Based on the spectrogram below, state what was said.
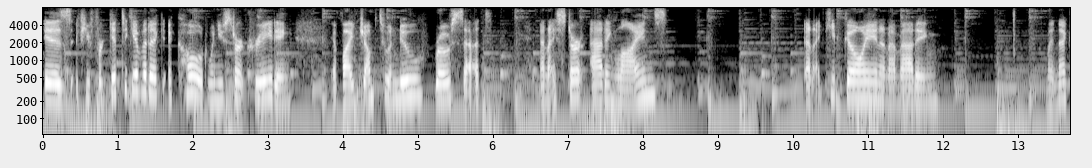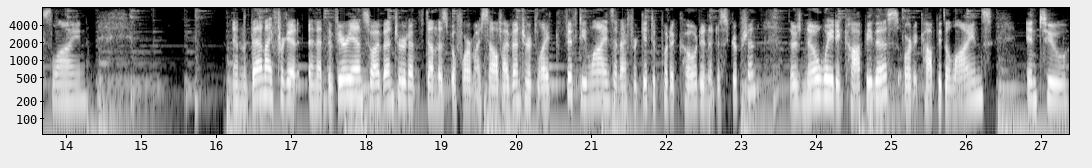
is if you forget to give it a, a code when you start creating, if I jump to a new row set and I start adding lines, and I keep going and I'm adding my next line, and then I forget, and at the very end, so I've entered, I've done this before myself, I've entered like 50 lines and I forget to put a code in a description. There's no way to copy this or to copy the lines into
